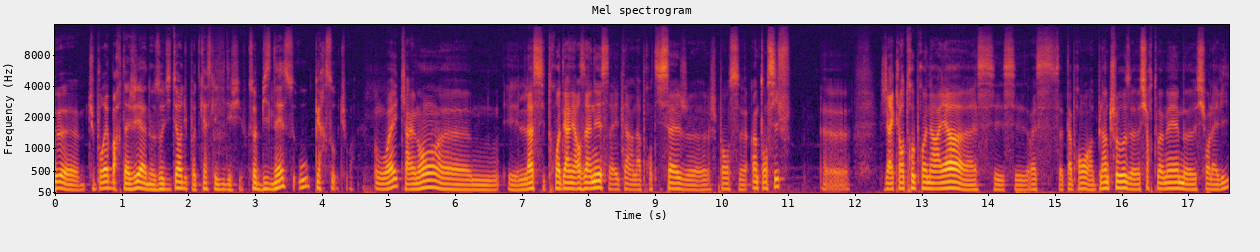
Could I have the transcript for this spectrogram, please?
euh, tu pourrais partager à nos auditeurs du podcast Les Guides des Chiffres, que ce soit business ou perso, tu vois? Ouais, carrément. euh, et là, ces trois dernières années, ça a été un apprentissage, euh, je pense, euh, intensif. Euh, je dirais que l'entrepreneuriat, ouais, ça t'apprend à plein de choses sur toi-même, sur la vie.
